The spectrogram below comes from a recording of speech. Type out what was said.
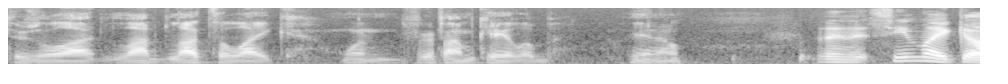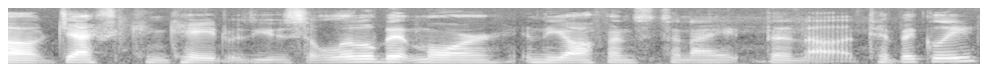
there's a lot lot lot to like when if I'm Kaleb, you know. And it seemed like uh, Jackson Kincaid was used a little bit more in the offense tonight than uh, typically.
